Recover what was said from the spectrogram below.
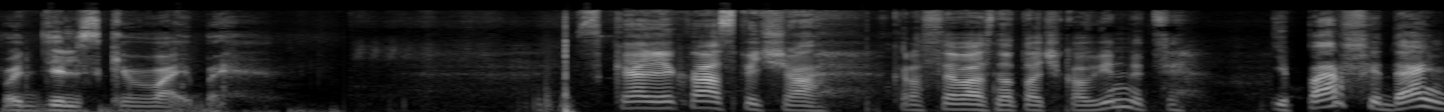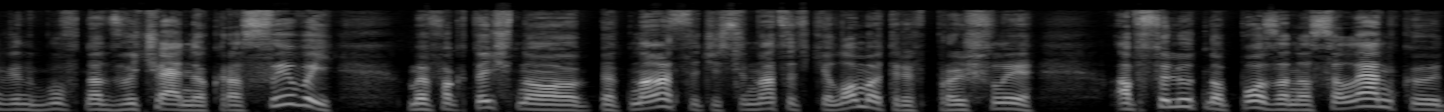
Подільські вайби. Скелі Каспіча. Красивезна точка в Вінниці. І перший день він був надзвичайно красивий. Ми фактично 15 чи 17 кілометрів пройшли абсолютно поза населенкою.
